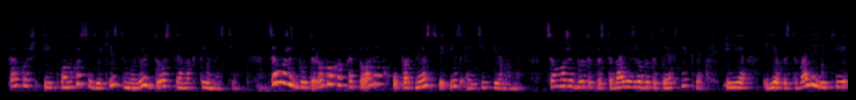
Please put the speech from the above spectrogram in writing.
також і конкурси, які стимулюють до STEM активності. Це можуть бути робохакатони у партнерстві із IT-фірмами. Це можуть бути фестивалі з робототехніки, і є фестивалі, які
